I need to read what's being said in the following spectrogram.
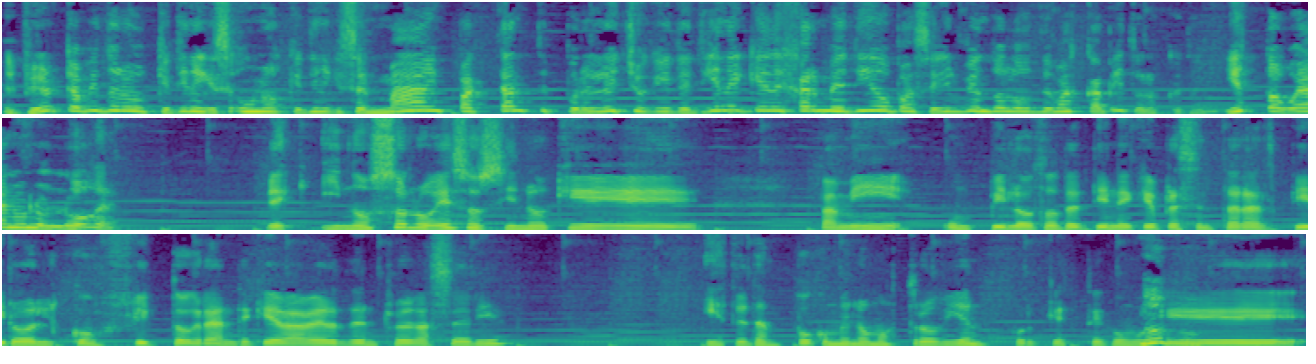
el primer capítulo que tiene que ser uno que tiene que ser más impactante por el hecho que te tiene que dejar metido para seguir viendo los demás capítulos ¿cachai? y esta weá no lo logra Y no solo eso, sino que para mí un piloto te tiene que presentar al tiro el conflicto grande que va a haber dentro de la serie. Y este tampoco me lo mostró bien, porque este como No, que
